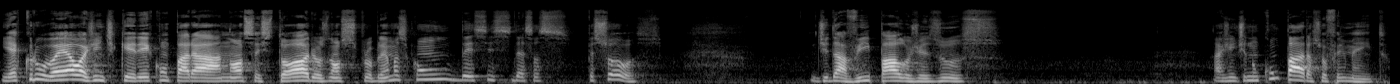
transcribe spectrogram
E é cruel a gente querer comparar a nossa história, os nossos problemas com desses, dessas pessoas. De Davi, Paulo, Jesus. A gente não compara sofrimento.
